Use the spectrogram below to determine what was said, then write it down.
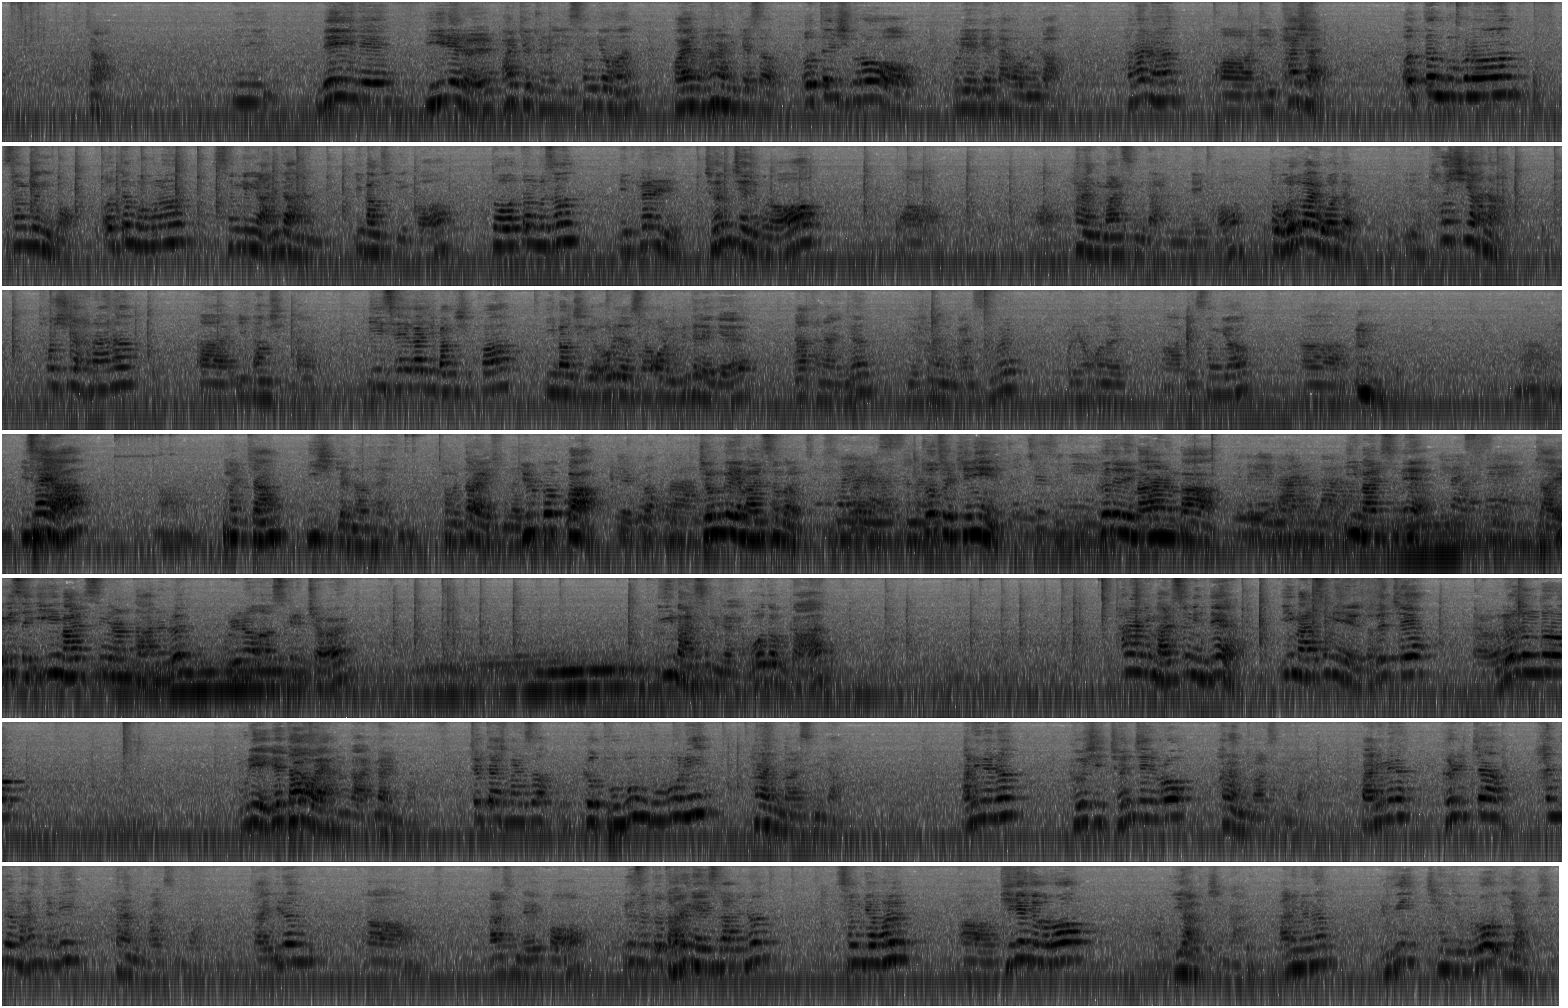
자, 이 내일의 미래를 밝혀주는 이 성경은 과연 하나님께서 어떤 식으로 우리에게 다가오는가? 하나는 어, 이 파샬 어떤 부분은 성경이고 어떤 부분은 성경이 아니다 하는 이 방식이 있고 또 어떤 것은 이 플래닛 전체적으로 어, 어, 하나님 말씀이다 하는 게 있고 또 워드 바이 워드 이 토시 하나 토시 하나하나 아, 이 방식이다. 이 세 가지 방식과 이 방식이 어우러져서 오늘 우리들에게 나타나 있는 이 하나님 말씀을 우리는 오늘 어, 이 성경 어, 어, 이사야 어, 8장 20절 나타나 있습니다. 한번 따라하겠습니다. 율법과 율법과 정거의 말씀을 쫓을지니 그들이 말하는 바 이 말씀에 말씀에 자 여기서 이 말씀이라는 단어를 우리는 어, 스크립처 이 말씀을 이야기해요. Word of God 하나님 말씀인데 이 말씀이 도대체 어느 정도로 우리에게 다가와야 하는가 이 말입니다. 즉 다시 말해서 그 부분 부분이 하나님 말씀이다. 아니면은 그것이 전체적으로 하나님 말씀입니다. 아니면은 글자 한 점 한 점이 하나님 말씀입니다. 자 이런 어, 말씀되어 있고 이것을 또 다르게 해석하면은 성경을 어, 기계적으로 어, 이해할 것인가? 아니면은 유기체적으로 이해할 것인가?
